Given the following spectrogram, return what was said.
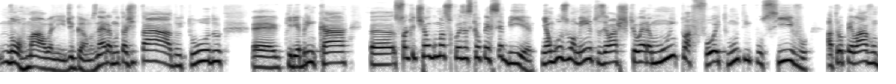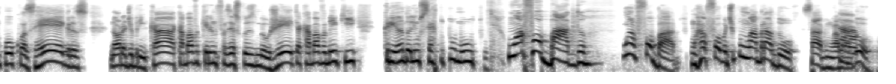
normal ali, digamos, né? Era muito agitado e tudo, é, queria brincar, uh, só que tinha algumas coisas que eu percebia. Em alguns momentos eu acho que eu era muito afoito, muito impulsivo, atropelava um pouco as regras na hora de brincar, acabava querendo fazer as coisas do meu jeito e acabava meio que criando ali um certo tumulto. Um afobado um afobado, um afobado, tipo um labrador, sabe? Um tá. labrador,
